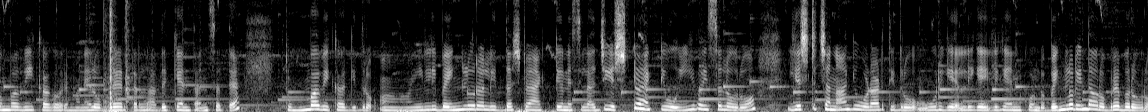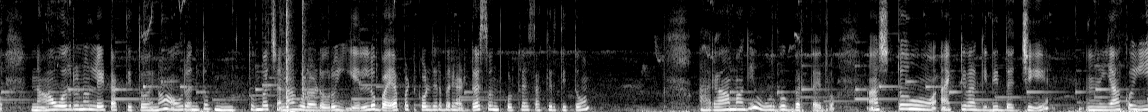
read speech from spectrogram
ತುಂಬ ವೀಕ್ ಆಗೋರೆ ಮನೇಲಿ ಒಬ್ಬರೇ ಇರ್ತಾರಲ್ಲ, ಅದಕ್ಕೆ ಅಂತ ಅನಿಸುತ್ತೆ. ತುಂಬ ವೀಕ್ ಆಗಿದ್ದರು ಇಲ್ಲಿ ಬೆಂಗಳೂರಲ್ಲಿ ಇದ್ದಷ್ಟು ಆ್ಯಕ್ಟಿವ್ನೆಸ್ ಇಲ್ಲ. ಅಜ್ಜಿ, ಎಷ್ಟು ಆ್ಯಕ್ಟಿವ್ ಈ ವಯಸ್ಸಲ್ಲಿ ಎಷ್ಟು ಚೆನ್ನಾಗಿ ಓಡಾಡ್ತಿದ್ರು ಊರಿಗೆ, ಅಲ್ಲಿಗೆ, ಇಲ್ಲಿಗೆ ಅಂದ್ಕೊಂಡು ಬೆಂಗಳೂರಿಂದ ಅವರೊಬ್ಬರೇ ಬರೋರು ನಾವು ಹೋದ್ರೂ ಲೇಟ್ ಆಗ್ತಿತ್ತೋ ಏನೋ, ಅವರಂತೂ ತುಂಬ ಚೆನ್ನಾಗಿ ಓಡಾಡೋರು ಎಲ್ಲೂ ಭಯ ಪಟ್ಕೊಳ್ದಿರೋ ಬರೀ ಅಡ್ರೆಸ್ ಒಂದು ಕೊಟ್ಟರೆ ಸಾಕಿರ್ತಿತ್ತು. ಆರಾಮಾಗಿ ಊರಿಗೋಗಿ ಬರ್ತಾಯಿದ್ರು ಅಷ್ಟು ಆ್ಯಕ್ಟಿವ್ ಆಗಿದ್ದಿದ್ದ ಅಜ್ಜಿ. ಯಾಕೋ ಈ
